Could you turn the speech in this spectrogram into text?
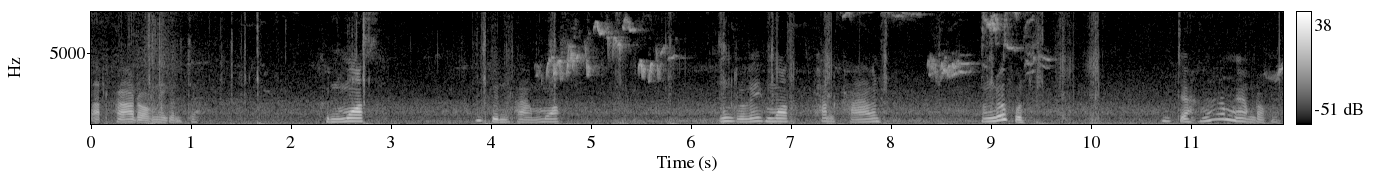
ตัดขาดอกนี่กันจ้ะขึ้นมอสมันขึ้นผางมอสมันก็เลยมอสพันขามันมันรู้ฝุ่นมันจะงามงามดอกนี่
